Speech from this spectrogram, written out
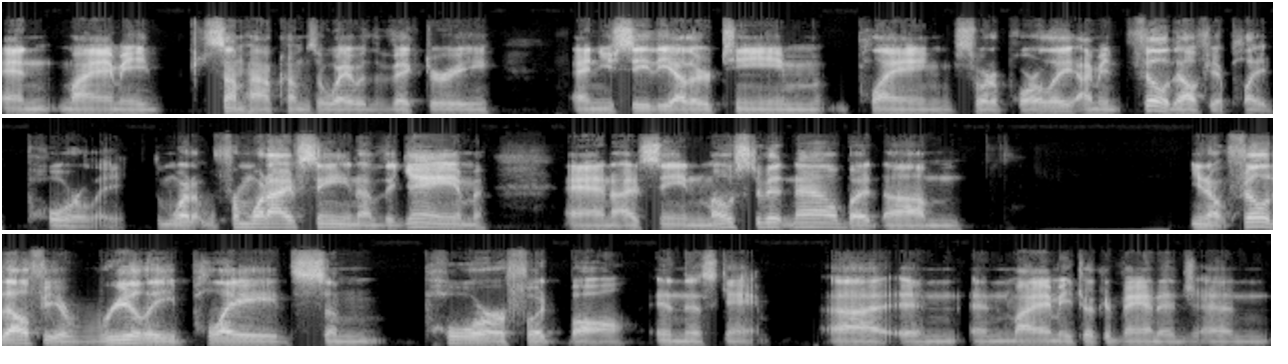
and Miami somehow comes away with the victory and you see the other team playing sort of poorly. I mean, Philadelphia played poorly. From what from what I've seen of the game, and I've seen most of it now, but um, you know, Philadelphia really played some poor football in this game, uh, and and Miami took advantage. And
